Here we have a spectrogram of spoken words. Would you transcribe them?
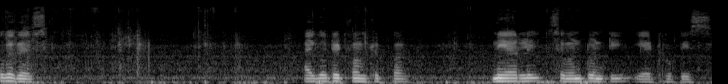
Okay guys, I got it from Flipkart. Nearly 728 rupees.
